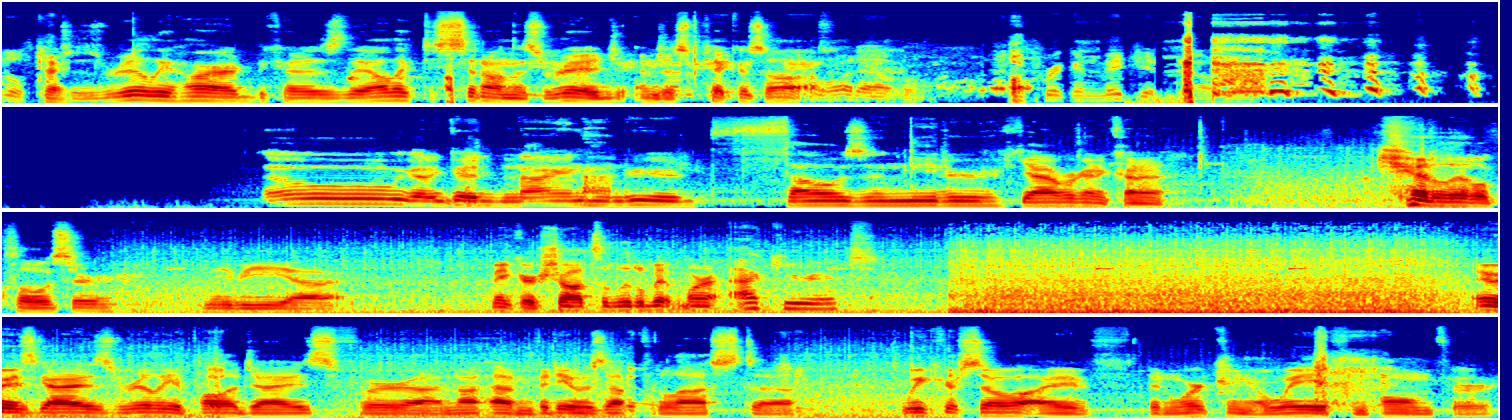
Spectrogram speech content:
which is really hard because they all like to sit on this ridge and just pick us off. A freaking midget. Oh, we got a good 900,000 meter. Yeah, we're gonna kind of get a little closer. Maybe uh, make our shots a little bit more accurate. Anyways, guys, really apologize for uh, not having videos up for the last uh, week or so. I've been working away from home for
